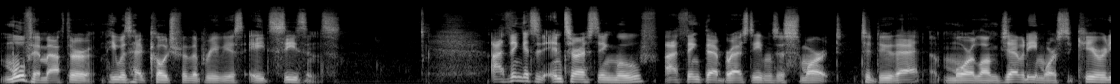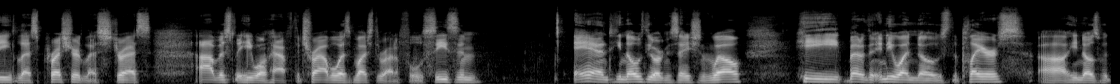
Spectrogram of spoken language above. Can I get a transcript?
move him after he was head coach for the previous eight seasons. I think it's an interesting move. I think that Brad Stevens is smart to do that. More longevity, more security, less pressure, less stress. Obviously, he won't have to travel as much throughout a full season and he knows the organization well. He better than anyone knows the players. Uh, he knows what,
